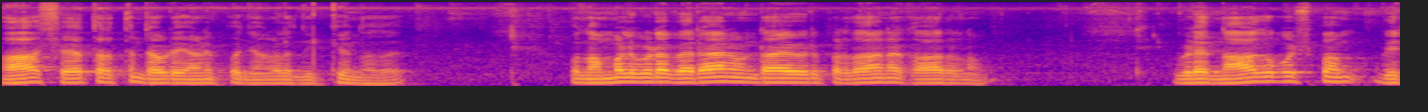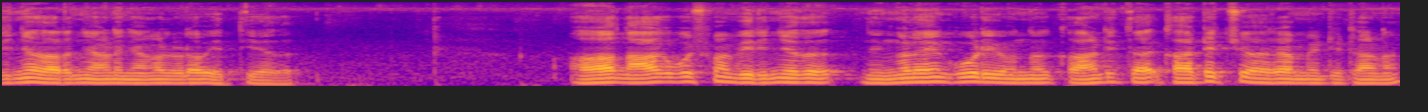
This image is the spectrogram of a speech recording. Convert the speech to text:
ആ ക്ഷേത്രത്തിന്റെ അവിടെയാണ് ഇപ്പോൾ ഞങ്ങൾ നിൽക്കുന്നത്. അപ്പോൾ നമ്മളിവിടെ വരാനുണ്ടായ ഒരു പ്രധാന കാരണം ഇവിടെ നാഗപുഷ്പം വിരിഞ്ഞതറിഞ്ഞാണ് ഞങ്ങളിവിടെ എത്തിയത്. ആ നാഗപുഷ്പം വിരിഞ്ഞത് നിങ്ങളെയും കൂടി ഒന്ന് കാട്ടി കാട്ടിച്ചു തരാൻ വേണ്ടിയിട്ടാണ്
